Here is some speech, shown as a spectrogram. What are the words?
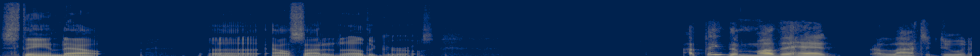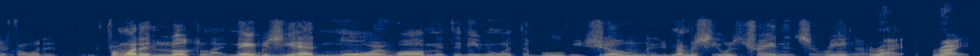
stand out uh outside of the other girls I think the mother had a lot to do with it from what it from what it looked like. Maybe she had more involvement than even what the movie showed. Mm-hmm. Because remember, she was training Serena right uh, right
